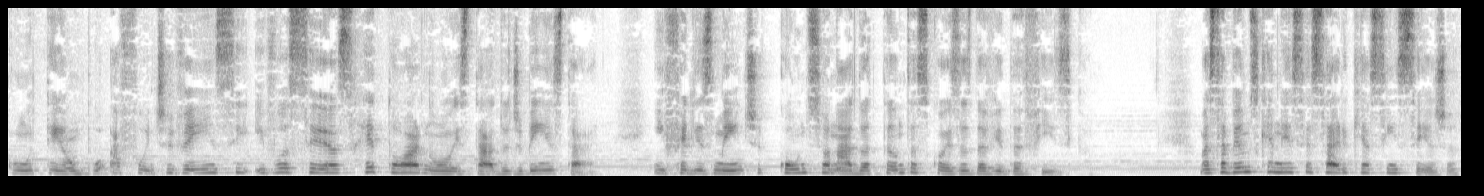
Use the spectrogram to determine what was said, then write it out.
com o tempo a fonte vence e vocês retornam ao estado de bem-estar, infelizmente condicionado a tantas coisas da vida física mas sabemos que é necessário que assim seja,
